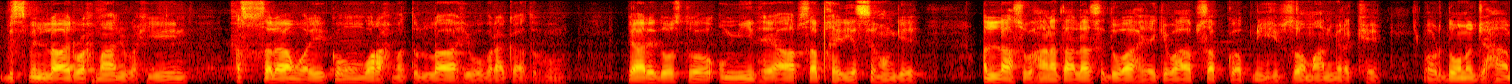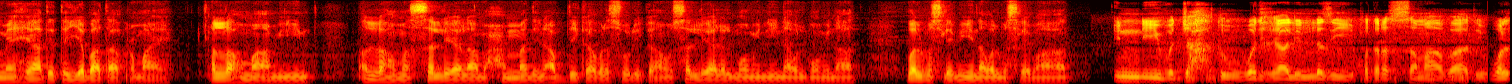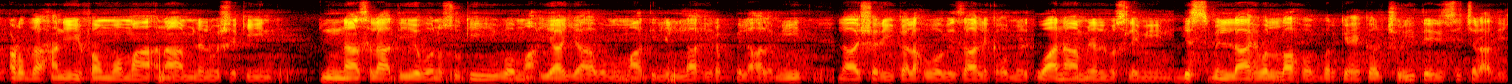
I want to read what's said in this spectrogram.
بسم اللہ الرحمن الرحیم۔ السلام علیکم ورحمۃ اللہ وبرکاتہ۔ پیارے دوستو، امید ہے آپ سب خیریت سے ہوں گے۔ اللہ سبحانہ تعالیٰ سے دعا ہے کہ وہ آپ سب کو اپنی حفظ و امان میں رکھے اور دونوں جہاں میں حیات طیبہ عطا فرمائے۔ اللہم آمین۔ اللہم صلی علی محمد عبدک و رسولک و صلی علی المومنین والمومنات والمسلمین والمسلمات۔ انی وجہت وجہ للذی فطر السماوات والارض حنیفا وما انا من المشرکین انا صلاتی و نسکی و محیایا و مماتی للہ رب العالمین لا شریک لہ و بذالک امرت وانا من المسلمین بسم اللہ واللہ اکبر کہہ کر چھری تیزی سے چلا دی۔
